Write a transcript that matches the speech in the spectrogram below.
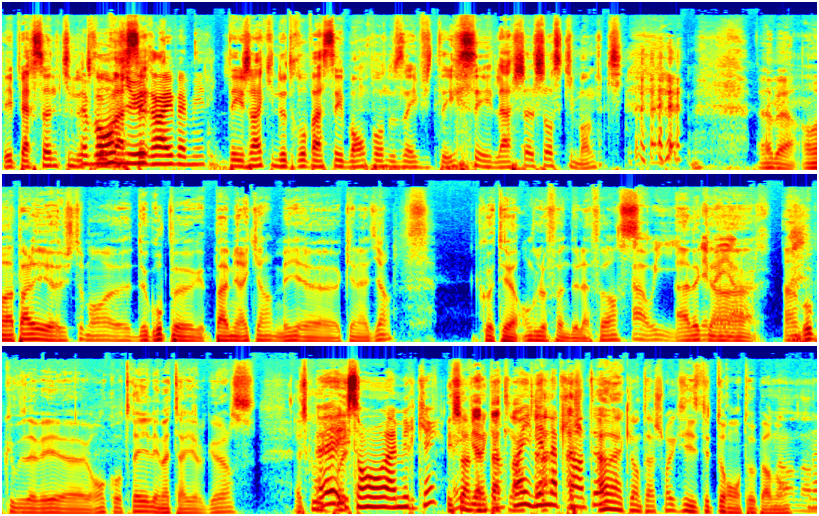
des personnes qui nous Le trouvent bon vieux assez, rêve des gens qui nous trouvent assez bons pour nous inviter. C'est la seule chose qui manque. Ah bah, on va parler euh, justement de groupes pas américains mais euh, canadiens côté anglophone de la force Ah oui, avec un, groupe que vous avez rencontré les Material Girls. Est-ce que vous pouvez- Ils sont américains? Ils sont Ils viennent américains? Ouais, ils viennent d'Atlanta. Ah, ouais, Atlanta, je croyais qu'ils étaient de Toronto, pardon. Non, non, non.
